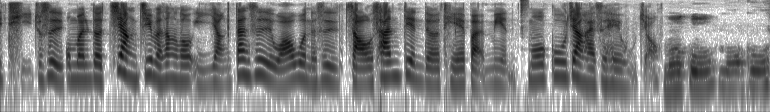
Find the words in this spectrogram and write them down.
一题，就是我们的酱基本上都一样，但是我要问的是，早餐店的铁板面蘑菇酱还是黑胡椒？蘑菇，蘑菇，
